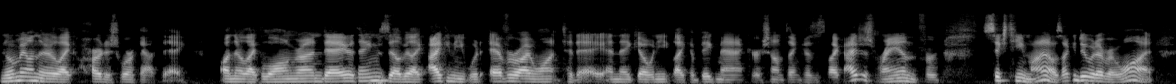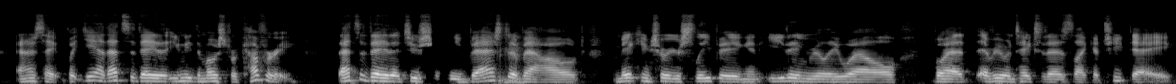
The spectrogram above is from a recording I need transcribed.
Normally on their like hardest workout day, on their like long run day or things, they'll be like, I can eat whatever I want today. And they go and eat like a Big Mac or something because it's like, I just ran for 16 miles. I can do whatever I want. And I say, but yeah, that's the day that you need the most recovery. That's the day that you should be best mm-hmm. about making sure you're sleeping and eating really well but everyone takes it as like a cheat day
